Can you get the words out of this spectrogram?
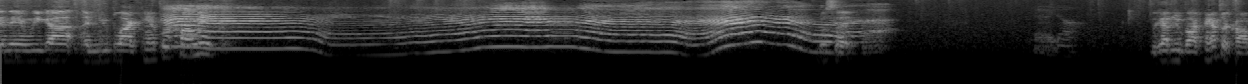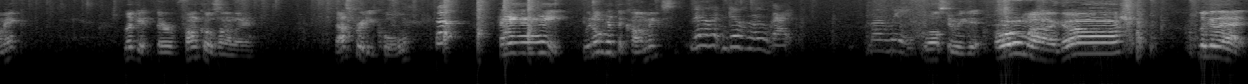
And then we got a new Black Panther comic. What's that? We got a new Black Panther comic. Look at there are Funkos on there. That's pretty cool. Hey, hey, hey! We don't hit the comics. No, the home guy. Mommy. What else do we get? Oh my gosh! Look at that.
